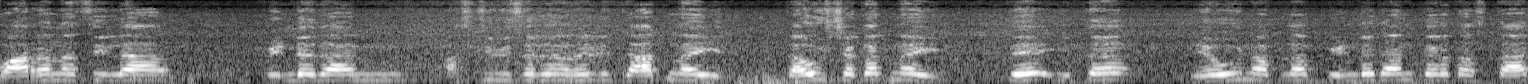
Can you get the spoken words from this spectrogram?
वाराणसीला पिंडदान अस्थिविसर्जनासाठी जात नाहीत जाऊ शकत नाही. ते इथं येऊन आपला पिंडदान करत असतात.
